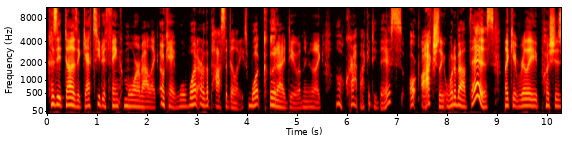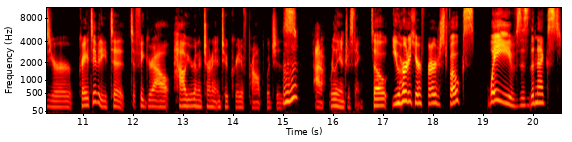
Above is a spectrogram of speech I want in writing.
Because it does, it gets you to think more about, like, okay, well, what are the possibilities? What could I do? And then you're like, oh, crap, I could do this. Or actually, what about this? Like, it really pushes your creativity to to figure out how you're going to turn it into a creative prompt, which is, Mhm. I don't know, really interesting. So you heard it here first, folks. Waves is the next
